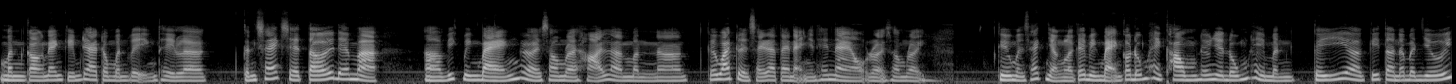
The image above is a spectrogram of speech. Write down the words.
mình còn đang kiểm tra trong bệnh viện thì là cảnh sát sẽ tới để mà ờ, viết biên bản rồi xong rồi hỏi là mình ờ, cái quá trình xảy ra tai nạn như thế nào rồi xong rồi kêu mình xác nhận là cái biên bản có đúng hay không nếu như đúng thì mình ký ờ, ký tên ở bên dưới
